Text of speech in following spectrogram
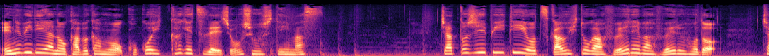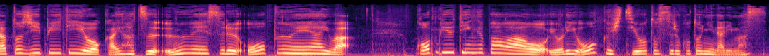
NVIDIA の株価もここ1ヶ月で上昇しています。チャット GPT を使う人が増えれば増えるほど、チャット GPT を開発・運営する OpenAI は、コンピューティングパワーをより多く必要とすることになります。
